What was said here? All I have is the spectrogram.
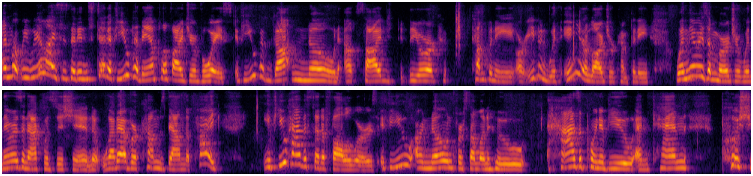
and what we realize is that instead if you have amplified your voice if you have gotten known outside your company or even within your larger company, when there is a merger, when there is an acquisition, whatever comes down the pike, if you have a set of followers, if you are known for someone who has a point of view and can push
